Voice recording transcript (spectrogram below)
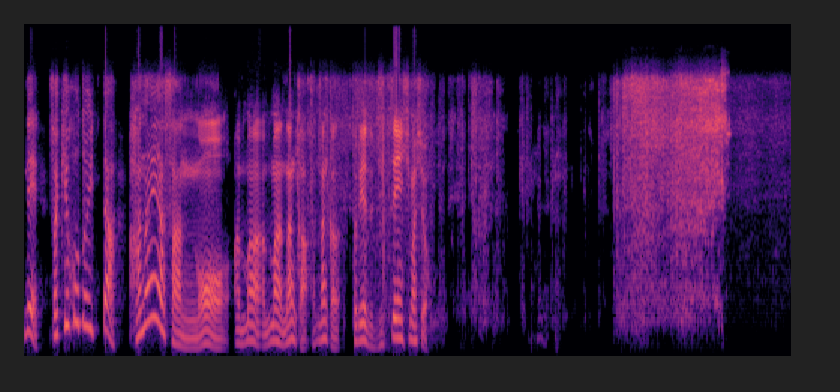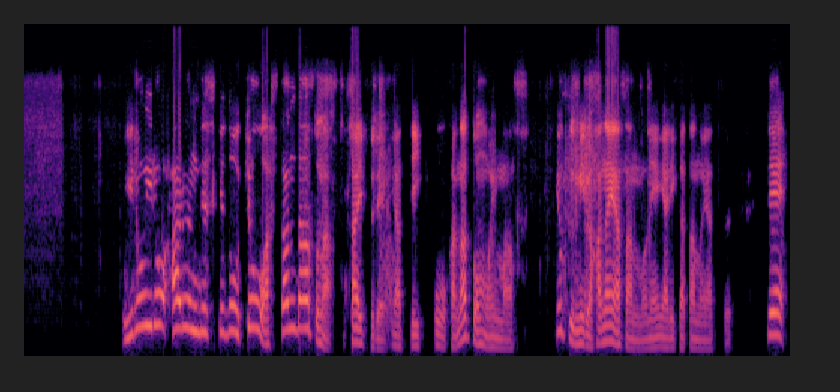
で、先ほど言った花屋さんの、あまあまあ、なんか、なんか、とりあえず実演しましょう。いろいろあるんですけど、今日はスタンダードなタイプでやっていこうかなと思います。よく見る花屋さんのね、やり方のやつ。で、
